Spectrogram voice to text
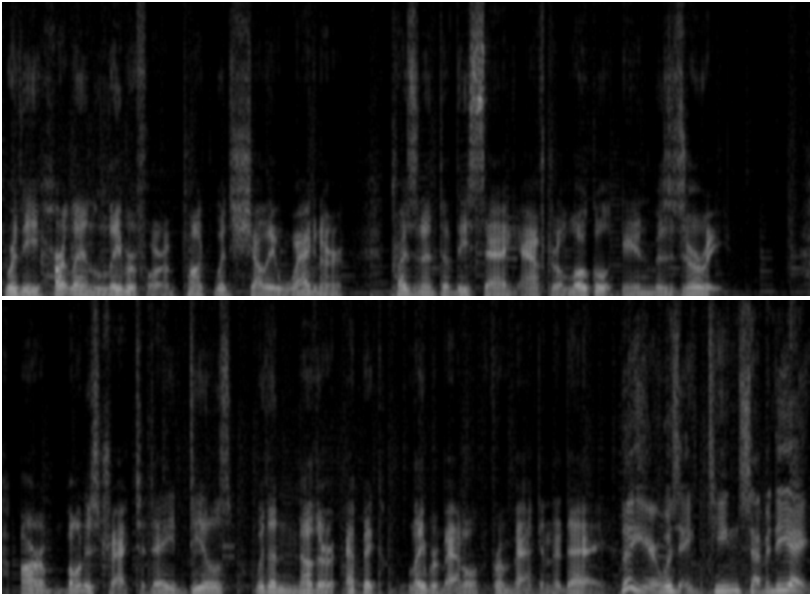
where the Heartland Labor Forum talked with Shelley Waggener, president of the SAG AFTRA local in Missouri. Our bonus track today deals with another epic labor battle from back in the day. The year was 1878.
